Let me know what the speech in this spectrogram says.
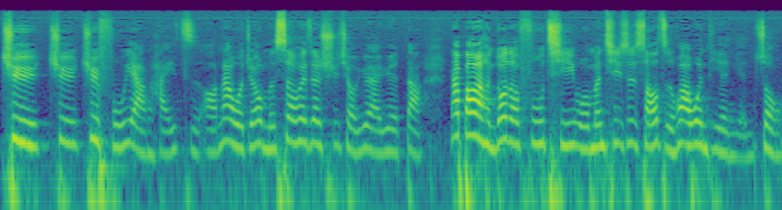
去去去抚养孩子哦，那我觉得我们社会这需求越来越大。那包含很多的夫妻，我们其实少子化问题很严重，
